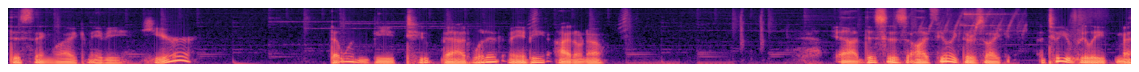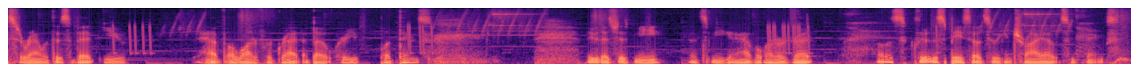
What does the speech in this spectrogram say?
this thing like maybe here? That wouldn't be too bad, would it? Maybe? I don't know. Yeah, this is, I feel like there's like, until you really mess around with this a bit, you have a lot of regret about where you put things. Maybe that's just me. That's me gonna have a lot of regret. Well, let's clear the space out so we can try out some things.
